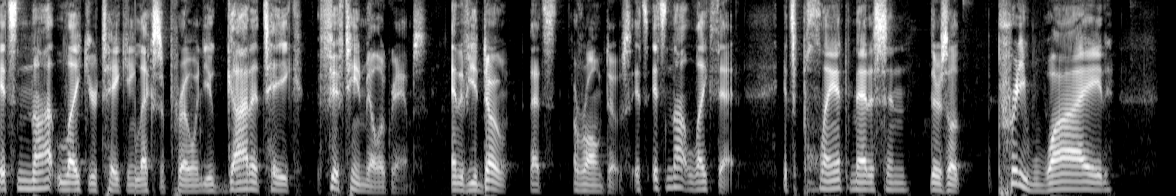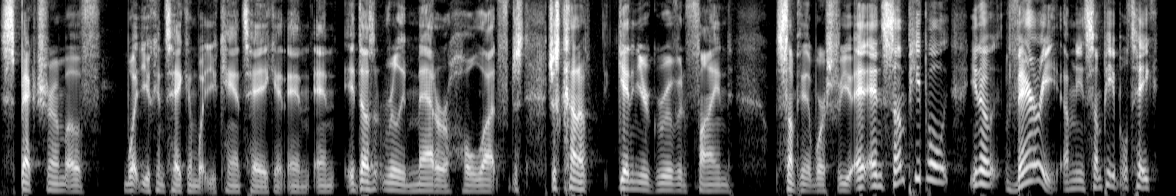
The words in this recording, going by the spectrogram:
It's not like you're taking Lexapro and you got to take 15 milligrams. And if you don't, that's a wrong dose. It's it's not like that. It's plant medicine. There's a pretty wide spectrum of what you can take and what you can't take, and and, and it doesn't really matter a whole lot. Just just kind of get in your groove and find something that works for you. And, and, some people, you know, vary. I mean, some people take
